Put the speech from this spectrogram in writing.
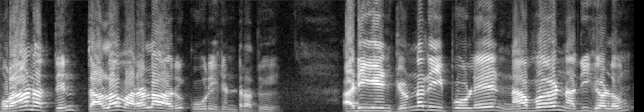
புராணத்தின் தல வரலாறு கூறுகின்றது. அடியேன் சொன்னதைப் போலே நவ நதிகளும்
